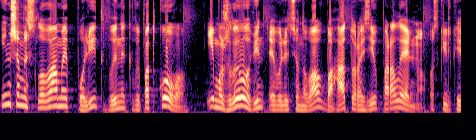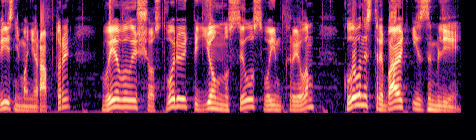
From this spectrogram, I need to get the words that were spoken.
Іншими словами, політ виник випадково, і, можливо, він еволюціонував багато разів паралельно, оскільки різні маніраптори виявили, що створюють підйомну силу своїм крилам, коли вони стрибають із землі,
